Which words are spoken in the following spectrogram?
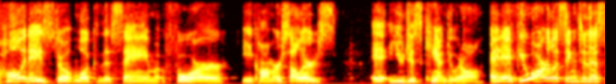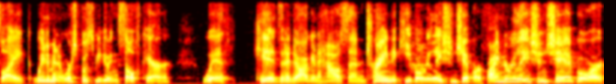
holidays don't look the same for e-commerce sellers it, you just can't do it all and if you are listening to this like wait a minute we're supposed to be doing self-care with kids and a dog in a house and trying to keep a relationship or find a relationship or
